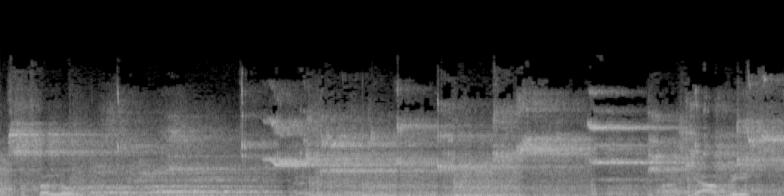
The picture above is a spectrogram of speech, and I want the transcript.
Αποστόλου Θανασιάδης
